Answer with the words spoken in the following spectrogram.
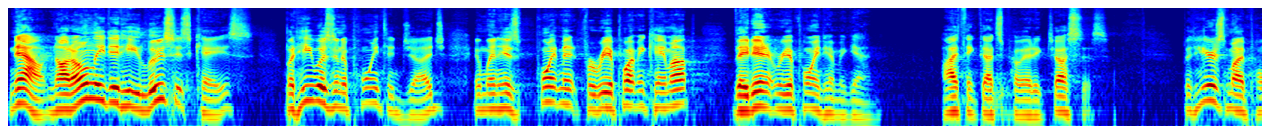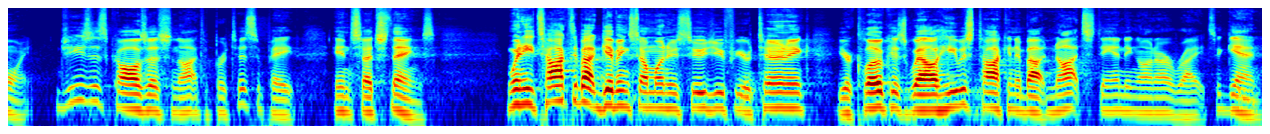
Now, not only did he lose his case, but he was an appointed judge, and when his appointment for reappointment came up, they didn't reappoint him again. I think that's poetic justice. But here's my point Jesus calls us not to participate in such things. When he talked about giving someone who sued you for your tunic, your cloak as well, he was talking about not standing on our rights. Again,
